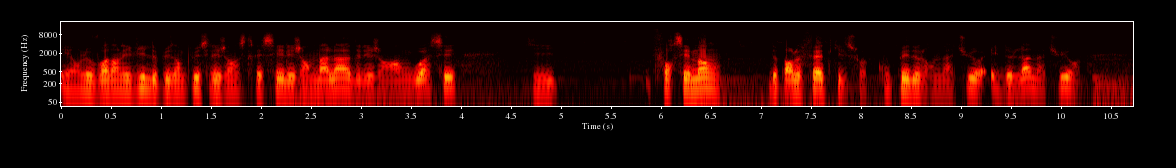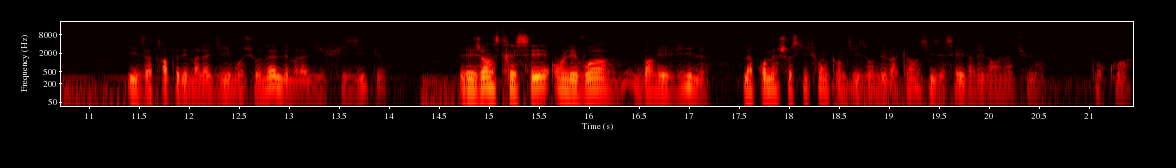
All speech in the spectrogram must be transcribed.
Et on le voit dans les villes de plus en plus, les gens stressés, les gens malades, les gens angoissés, qui forcément, de par le fait qu'ils soient coupés de leur nature et de la nature, ils attrapent des maladies émotionnelles, des maladies physiques. Les gens stressés, on les voit dans les villes, la première chose qu'ils font quand ils ont des vacances, ils essayent d'aller dans la nature. Pourquoi?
